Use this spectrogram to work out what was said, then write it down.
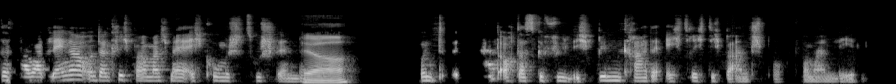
Das dauert länger und dann kriegt man manchmal ja echt komische Zustände. Ja. Und hat auch das Gefühl, ich bin gerade echt richtig beansprucht von meinem Leben.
